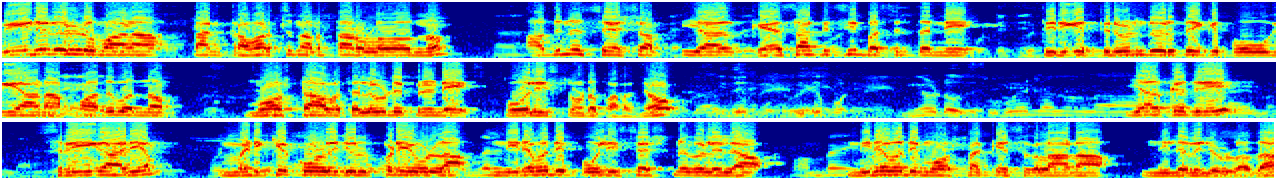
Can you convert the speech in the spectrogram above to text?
വീടുകളിലുമാണ് താൻ കവർച്ച നടത്താറുള്ളതെന്നും അതിനുശേഷം ഇയാൾ K S R T C ബസ്സിൽ തന്നെ തിരികെ തിരുവനന്തപുരത്തേക്ക് പോവുകയാണ് പതിവെന്നും മോഷ്ടാവ് തെളിവെടുപ്പിനിടെ പോലീസിനോട് പറഞ്ഞു. ഇയാൾക്കെതിരെ ശ്രീകാര്യം മെഡിക്കൽ കോളേജ് ഉൾപ്പെടെയുള്ള നിരവധി പോലീസ് സ്റ്റേഷനുകളിലെ നിരവധി മോഷണ കേസുകളാണ് നിലവിലുള്ളത്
